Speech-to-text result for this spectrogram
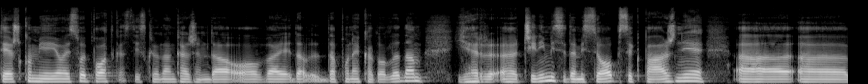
teško mi je i ovaj svoj podcast, iskreno da vam kažem, da, ovaj, da, da ponekad odgledam, jer e, čini mi se da mi se opsek pažnje a, a,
